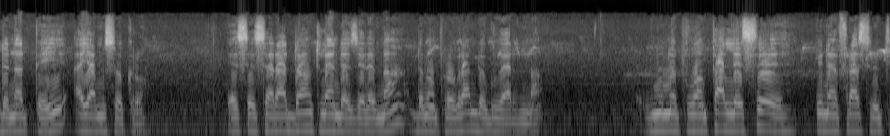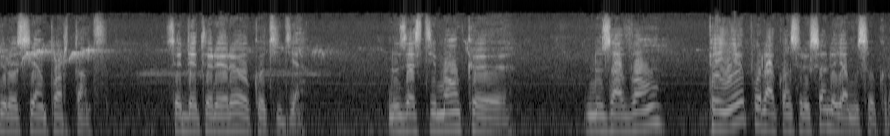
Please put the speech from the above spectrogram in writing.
de notre pays à Yamoussoukro. Et ce sera donc l'un des éléments de mon programme de gouvernement. Nous ne pouvons pas laisser une infrastructure aussi importante se détériorer au quotidien. Nous estimons que nous avons payé pour la construction de Yamoussoukro.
